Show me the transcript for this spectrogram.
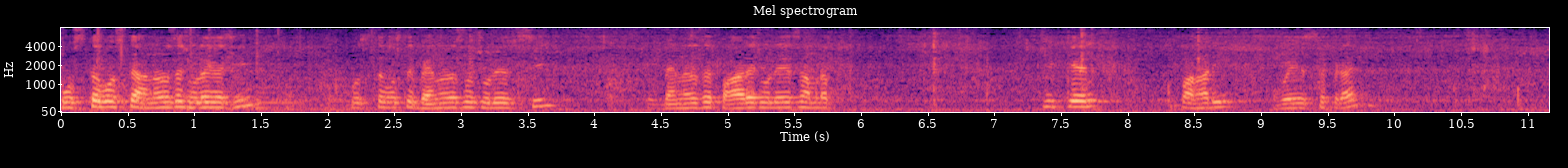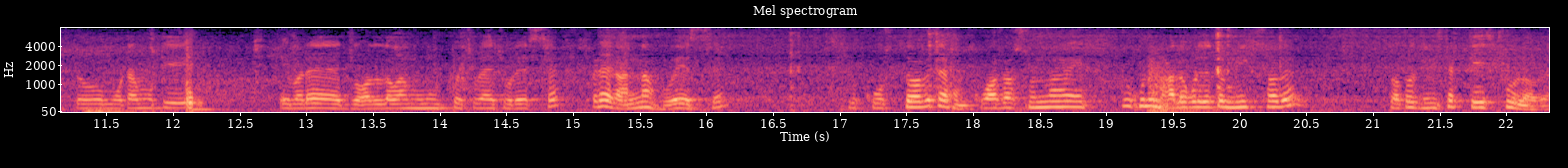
কষতে বসতে আনারসে চলে গেছি। খুঁজতে বসতে বেনারসেও চলে এসেছি। বেনারসের পাহাড়ে চলে এসে আমরা চিকেন পাহাড়ি হয়ে এসছে প্রায়। তো মোটামুটি এবারে জল দেওয়ার মুহূর্ত চূড়ায় চলে এসছে। প্রায় রান্না হয়ে এসছে। কষতে হবে তো এখন। কষার সময় একটুখানি ভালো করে যত মিক্স হবে, তত জিনিসটা টেস্টফুল হবে।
